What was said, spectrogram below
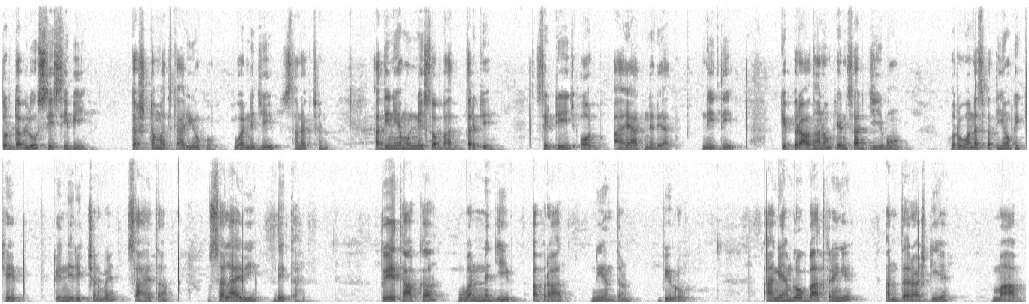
तो W C C B custom अधिकारियों को वन्यजीव संरक्षण अधिनियम उन्नीस सौ बहत्तर के सिटीज़ और आयात निर्यात नीति के प्रावधानों के अनुसार जीवों और वनस्पतियों की खेप के निरीक्षण में सहायता और सलाह भी देता है। तो ये था आपका वन्य जीव अपराध नियंत्रण ब्यूरो। आगे हम लोग बात करेंगे अंतर्राष्ट्रीय माप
